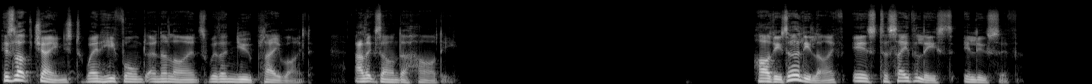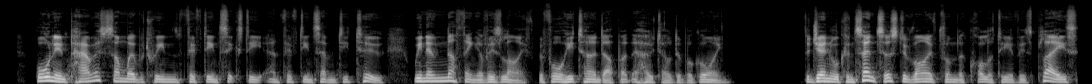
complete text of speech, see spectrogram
His luck changed when he formed an alliance with a new playwright, Alexander Hardy. Hardy's early life is, to say the least, elusive. Born in Paris somewhere between 1560 and 1572, we know nothing of his life before he turned up at the Hotel de Bourgogne. The general consensus, derived from the quality of his plays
